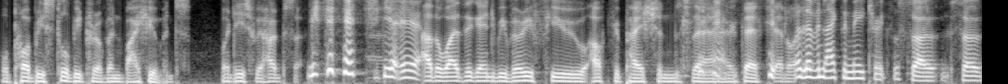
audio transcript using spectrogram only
will probably still be driven by humans. Or at least we hope so. Yeah, yeah. Otherwise, there are going to be very few occupations uh, that, that are We're living like the Matrix. or so, so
